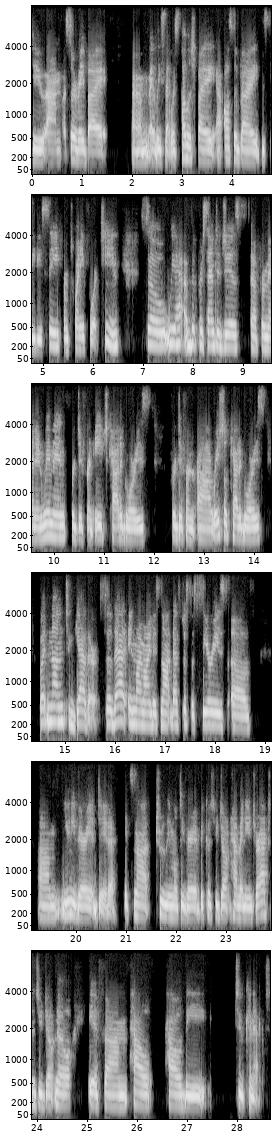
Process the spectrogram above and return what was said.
to um, a survey by, um, at least that was published by, uh, also by the CDC from 2014. So we have the percentages uh, for men and women for different age categories, for different uh, racial categories, but none together. So that in my mind is not, that's just a series of um, univariate data. It's not truly multivariate because you don't have any interactions. You don't know if um, how how the two connect,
